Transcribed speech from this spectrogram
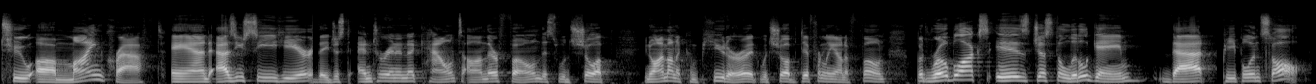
to uh, Minecraft. And as you see here, they just enter in an account on their phone. This would show up, you know, I'm on a computer. It would show up differently on a phone. But Roblox is just a little game that people install.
